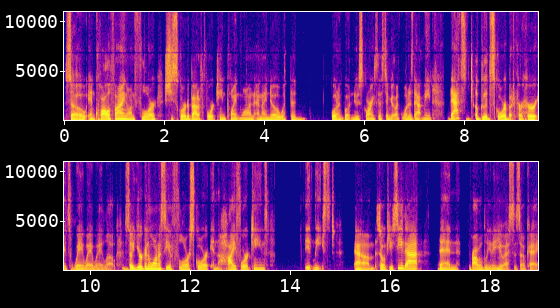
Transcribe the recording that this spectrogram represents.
So in qualifying on floor, she scored about a 14.1. And I know with the quote unquote new scoring system, you're like, what does that mean? That's a good score, but for her, it's way, way, way low. So you're going to want to see a floor score in the high 14s at least. Um, so if you see that, then probably the hmm. US is okay.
